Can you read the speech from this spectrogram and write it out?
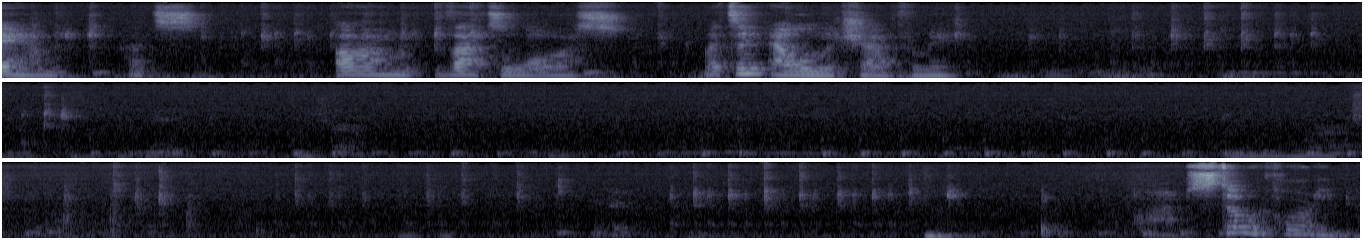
Damn, that's um that's a loss. That's an L in the chat for me. Oh, I'm still recording.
